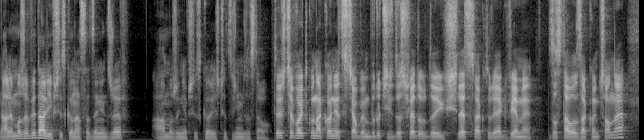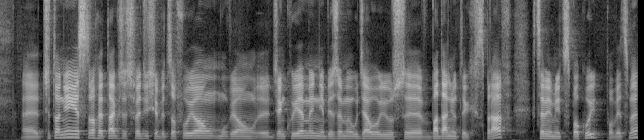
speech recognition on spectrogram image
No ale może wydali wszystko na sadzenie drzew, a może nie wszystko, jeszcze coś im zostało. To jeszcze Wojtku na koniec chciałbym wrócić do Szwedów, do ich śledztwa, które jak wiemy zostało zakończone. E, czy to nie jest trochę tak, że Szwedzi się wycofują, mówią e, dziękujemy, nie bierzemy udziału już e, w badaniu tych spraw, chcemy mieć spokój, powiedzmy,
